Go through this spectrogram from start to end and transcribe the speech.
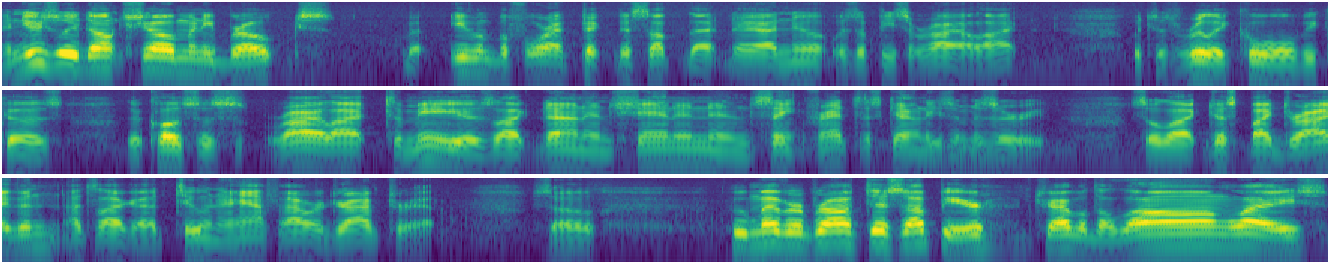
And usually don't show many brokes, but even before I picked this up that day, I knew it was a piece of rhyolite, which is really cool because the closest rhyolite to me is like down in Shannon and St. Francois counties in Missouri. So like just by driving, that's like a two and a half hour drive trip. So whomever brought this up here traveled a long ways,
